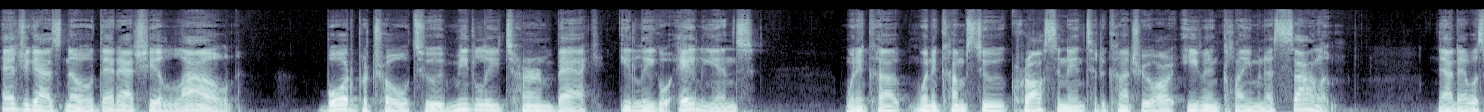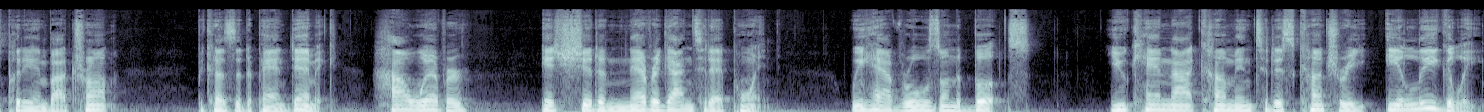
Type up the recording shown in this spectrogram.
As you guys know, that actually allowed Border Patrol to immediately turn back illegal aliens when it, com- when it comes to crossing into the country or even claiming asylum. Now, that was put in by Trump because of the pandemic. However, it should have never gotten to that point. We have rules on the books. You cannot come into this country illegally.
